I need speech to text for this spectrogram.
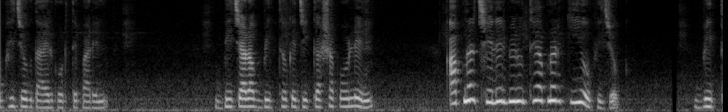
অভিযোগ দায়ের করতে পারেন। বিচারক বৃদ্ধকে জিজ্ঞাসা করলেন, আপনার ছেলের বিরুদ্ধে আপনার কী অভিযোগ? বৃদ্ধ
